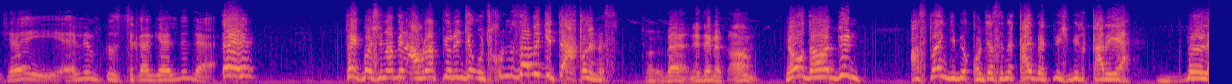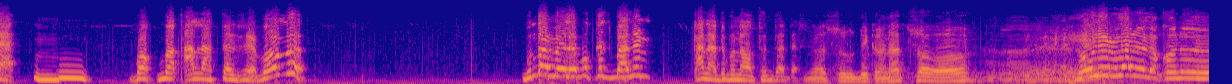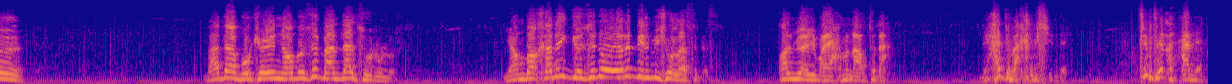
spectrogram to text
Şey, Elif kız çıka geldi de... Ee? Tek başına bir avrat görünce uçkurunuza mı gitti aklınız? Tövbe, ne demek ağam? Ya daha dün aslan gibi kocasını kaybetmiş bir karıya böyle hmm, bakmak Allah'tan reva mı? Bundan böyle bu kız benim kanadımın altındadır. Nasıl bir kanatsa o? Ne oluyor ulan öyle konu? Ve de bu köyün namusu benden sorulur. Yan bakanın gözünü oyarı bilmiş olasınız. Almayayım ayağımın altına. Hadi bakayım şimdi. Çıktı lan hadi.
